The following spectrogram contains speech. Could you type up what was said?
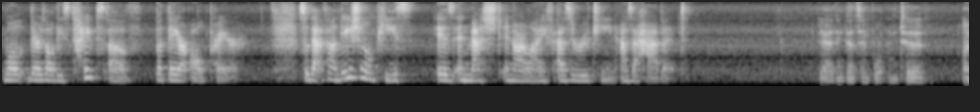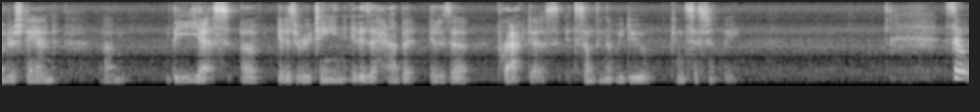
Well, there's all these types of, but they are all prayer. So that foundational piece is enmeshed in our life as a routine, as a habit. Yeah, I think that's important to understand um, the yes of it is a routine, it is a habit, it is a practice, it's something that we do consistently. So,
